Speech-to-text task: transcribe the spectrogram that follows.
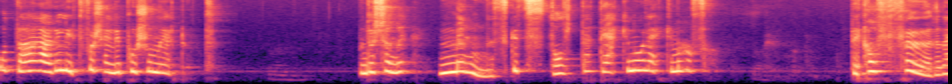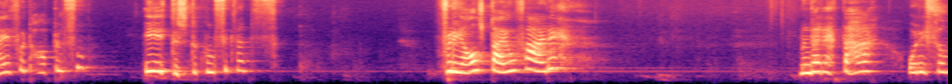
Og der er det litt forskjellig porsjonert ut. Men du skjønner, Menneskets stolthet det er ikke noe å leke med. altså. Det kan føre deg i fortapelsen. I ytterste konsekvens. Fordi alt er jo ferdig. Men det er dette her å liksom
